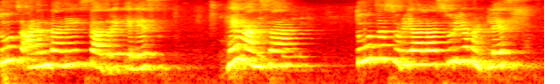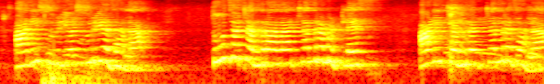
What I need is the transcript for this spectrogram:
तूच आनंदाने साजरे केलेस. हे माणसा तूच सूर्याला सूर्य म्हटलेस आणि सूर्य सूर्य झाला. तूच चंद्राला चंद्र म्हटलेस. आणि चंद्र चंद्र झाला.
